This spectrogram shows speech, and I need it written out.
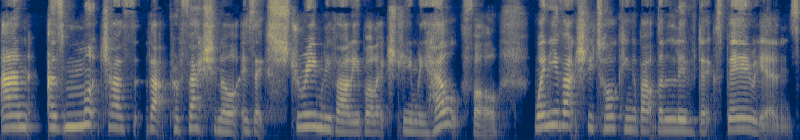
And as much as that professional is extremely valuable extremely helpful when you're actually talking about the lived experience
